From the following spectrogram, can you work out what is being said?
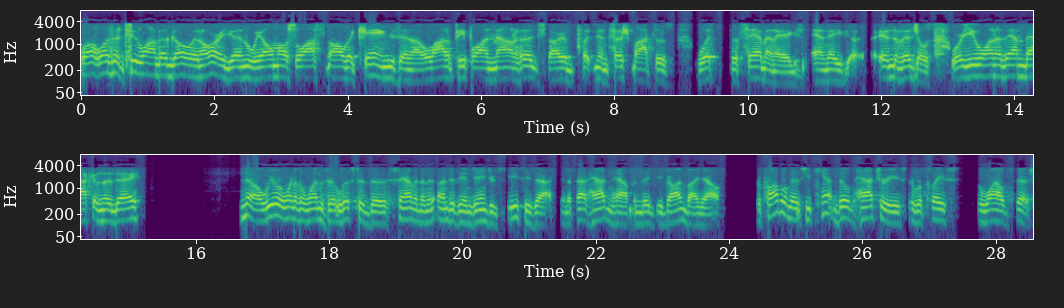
Well, it wasn't too long ago in Oregon, we almost lost all the kings, and a lot of people on Mount Hood started putting in fish boxes with the salmon eggs, and they uh, individuals. Were you one of them back in the day? No, we were one of the ones that listed the salmon the, under the Endangered Species Act, and if that hadn't happened, they'd be gone by now. The problem is you can't build hatcheries to replace the wild fish.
